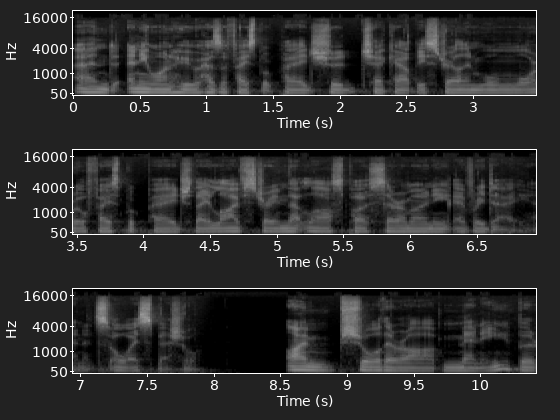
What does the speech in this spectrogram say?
And anyone who has a Facebook page should check out the Australian War Memorial Facebook page. They live stream that last post ceremony every day, and it's always special. I'm sure there are many, but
